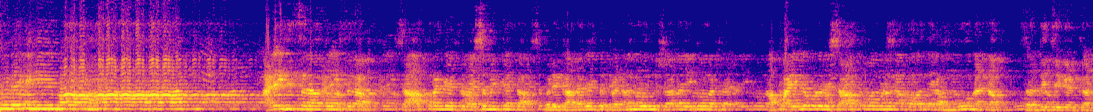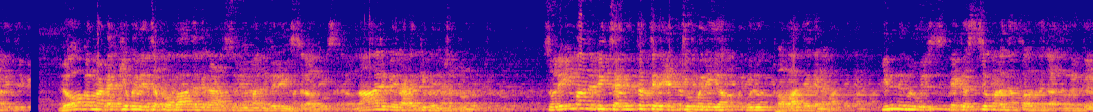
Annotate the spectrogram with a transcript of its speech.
സുലൈമാൻ. ശാസ്ത്രം കേട്ട് വിഷമിക്കേണ്ട. ഒരു കഥ കേട്ട് പെണ്ണുങ്ങളും ഉഷാറായിക്കോട്ടെ. അപ്പൊ അതിന്റെ കൂടെ ഒരു ശാസ്ത്രം കൂടെ ഞാൻ പറഞ്ഞുതരാം. മൂന്നെണ്ണം ശ്രദ്ധിച്ച് കേൾക്കണം ലോകം അടക്കി ഭരിച്ച പ്രവാചകനാണ് സുലൈമാൻ നബി അലൈഹി സ്വലാത്തു വസ്സലാം. നാല് പേര് അടക്കി ഭരിച്ചിട്ടുണ്ട്. സുലൈമാൻ നബി ചരിത്രത്തിലെ ഏറ്റവും വലിയ ഒരു പ്രവാചകനാണ്. ഇന്ന് നിങ്ങൾ ഒരു രഹസ്യമാണ് ഞാൻ പറഞ്ഞുതരാം നിങ്ങൾക്ക്.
